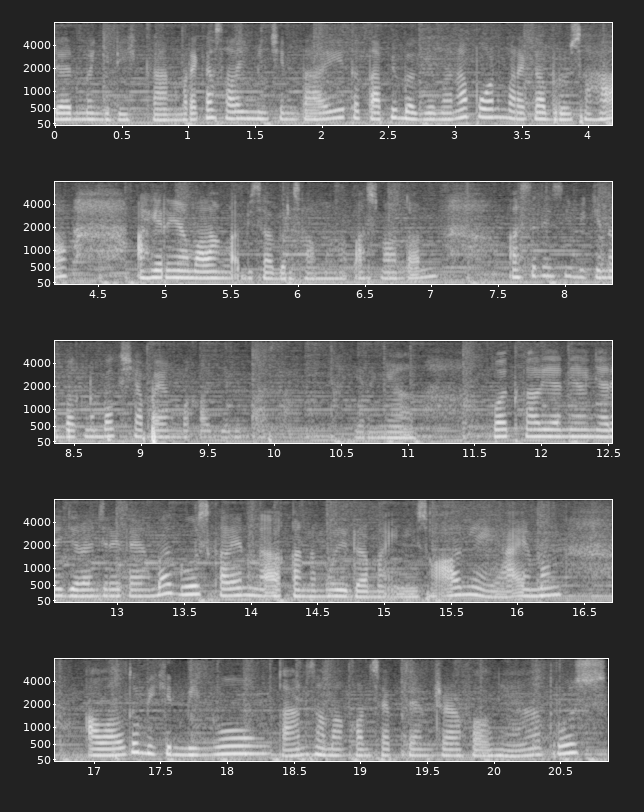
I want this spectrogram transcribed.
dan menyedihkan. Mereka saling mencintai, tetapi bagaimanapun mereka berusaha, akhirnya malah nggak bisa bersama. Pas nonton, asli sih bikin nebak-nebak siapa yang bakal jadi pasangan. Akhirnya. Buat kalian yang nyari jalan cerita yang bagus, kalian nggak akan nemu di drama ini. Soalnya ya, emang awal tuh bikin bingung kan sama konsep time travelnya. Terus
